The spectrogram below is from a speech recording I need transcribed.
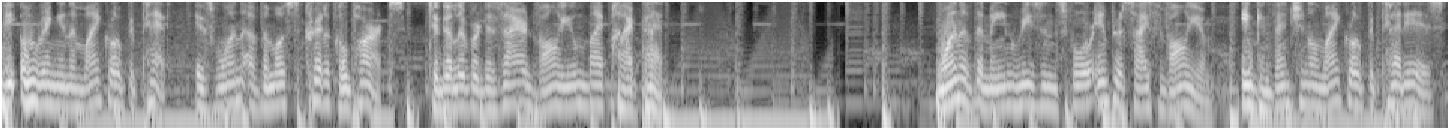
The O-ring in a micropipette is one of the most critical parts to deliver desired volume by pipette. One of the main reasons for imprecise volume in conventional micropipette is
